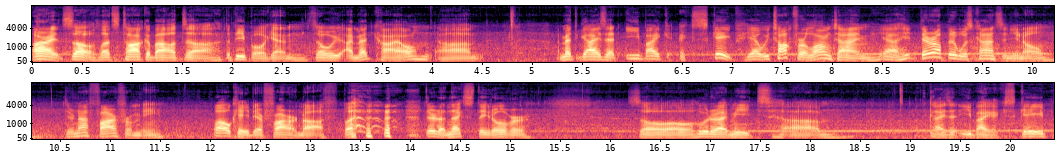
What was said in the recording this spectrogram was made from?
all right, so let's talk about uh, the people again. So we, I met Kyle. Um, I met the guys at E-Bike Escape. Yeah, we talked for a long time. Yeah, he, they're up in Wisconsin, you know. They're not far from me. Well, okay, they're far enough, but they're the next state over. So who did I meet? Um, guys at E-Bike Escape.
